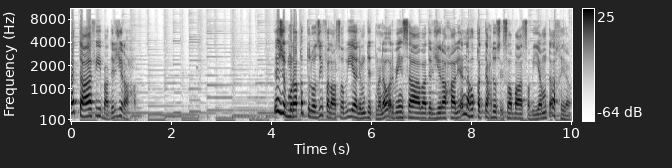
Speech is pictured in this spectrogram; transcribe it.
التعافي بعد الجراحة. يجب مراقبة الوظيفة العصبية لمدة 48 ساعة بعد الجراحة لأنه قد تحدث إصابة عصبية متأخرة.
